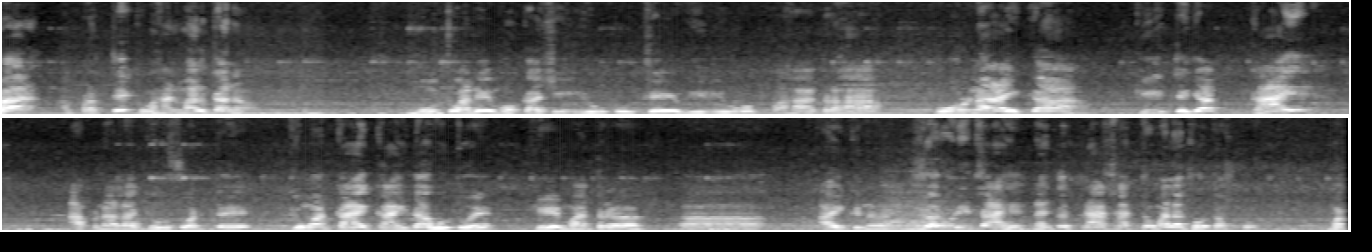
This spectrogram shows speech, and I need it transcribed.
तर प्रत्येक वाहन मालकानं मूतवाले मोकाशी यूट्यूबचे व्हिडिओ पाहत राहा. पूर्ण ऐका की त्याच्यात काय आपणाला घेऊस वाटतंय किंवा काय कायदा होतोय हे मात्र ऐकणं जरुरीचं आहे नाहीतर त्रास हा तुम्हालाच होत असतो. मग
